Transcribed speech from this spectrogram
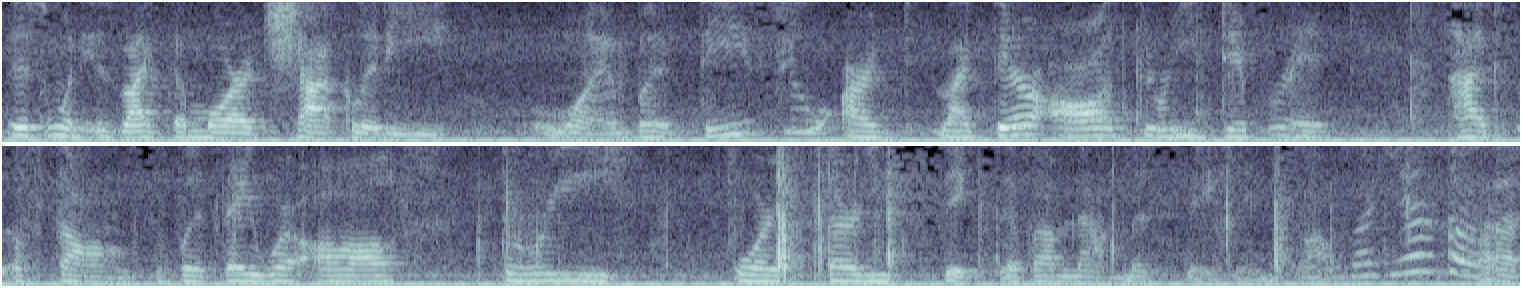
this one is like the more chocolatey one. But these two are like, they're all three different types of thongs, but they were all three for 36 if I'm not mistaken. So I was like, yeah,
